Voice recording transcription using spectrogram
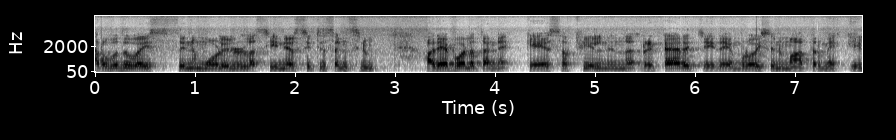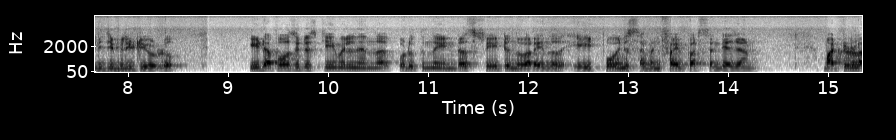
അറുപത് വയസ്സിന് മുകളിലുള്ള സീനിയർ സിറ്റിസൺസിനും അതേപോലെ തന്നെ കെ എസ് എഫ് ഇയിൽ നിന്ന് റിട്ടയർ ചെയ്ത എംപ്ലോയീസിന് മാത്രമേ എലിജിബിലിറ്റി ഉള്ളൂ. ഈ ഡെപ്പോസിറ്റ് സ്കീമിൽ നിന്ന് കൊടുക്കുന്ന ഇൻട്രസ്റ്റ് റേറ്റ് എന്ന് പറയുന്നത് eight point seven five percentage ആണ്. മറ്റുള്ള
